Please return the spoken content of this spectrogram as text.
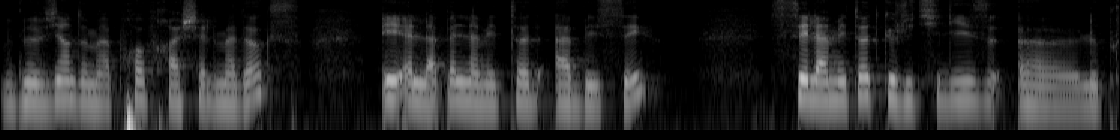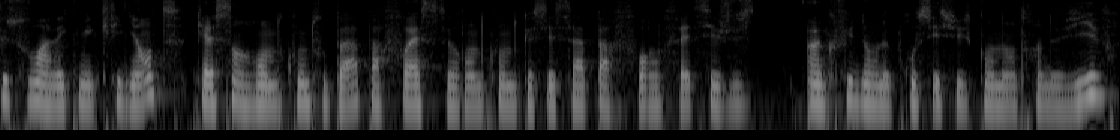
me vient de ma prof Rachel Maddox et elle l'appelle la méthode ABC. C'est la méthode que j'utilise euh, le plus souvent avec mes clientes, qu'elles s'en rendent compte ou pas. Parfois elles se rendent compte que c'est ça, parfois en fait c'est juste inclus dans le processus qu'on est en train de vivre.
